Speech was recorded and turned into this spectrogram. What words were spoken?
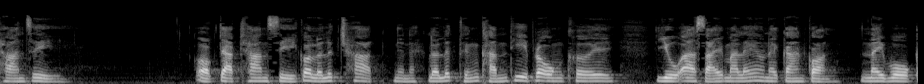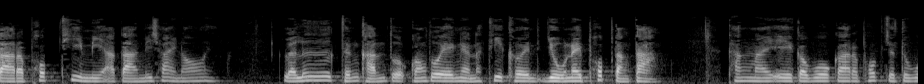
ฌานสี่ ออกจากฌานสี่ก็ระลึกชาติเนี่ยนะระลึกถึงขันที่พระองค์เคยอยู่อาศัยมาแล้วในการก่อน ในโวการภพที่มีอาการไม่ใช่น้อยระลึกถึงขันตัวของตัวเองเนี่ยนะที่เคยอยู่ในภพต่างๆ ทั้งในเอกโวการภพจตุโว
